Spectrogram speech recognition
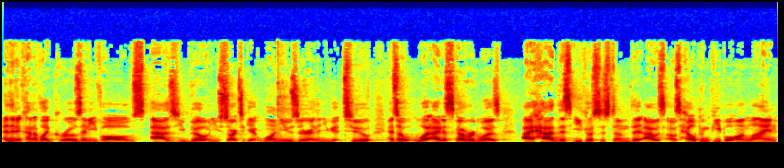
And then it kind of like grows and evolves as you go and you start to get one user and then you get two. And so what i discovered was i had this ecosystem that i was i was helping people online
